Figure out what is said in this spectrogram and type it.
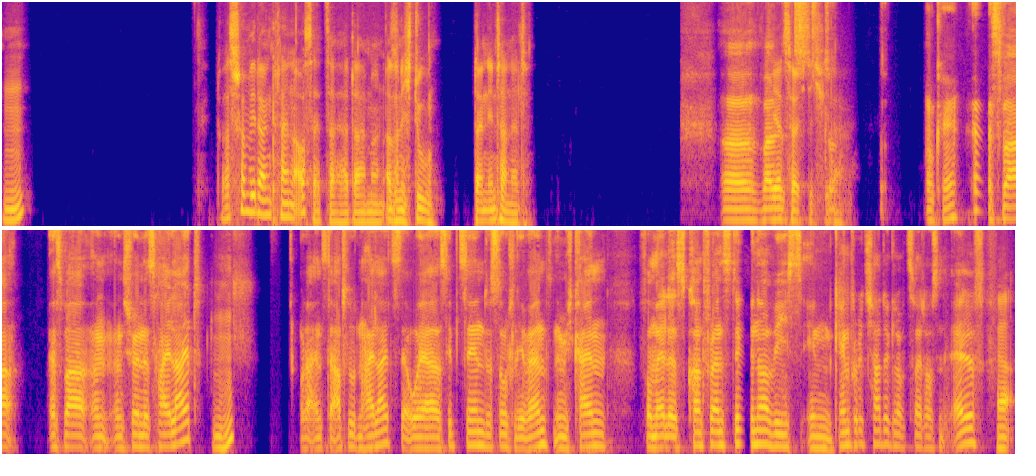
Hm? Du hast schon wieder einen kleinen Aussetzer, Herr Daimann. Also nicht du, dein Internet. Äh, weil Jetzt höre es- ich dich wieder. Okay. Es war, es war ein, ein schönes Highlight Mhm. oder eines der absoluten Highlights der OR 17 des Social Event, nämlich kein formelles Conference Dinner, wie ich es in Cambridge hatte, glaube 2011. Ja.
